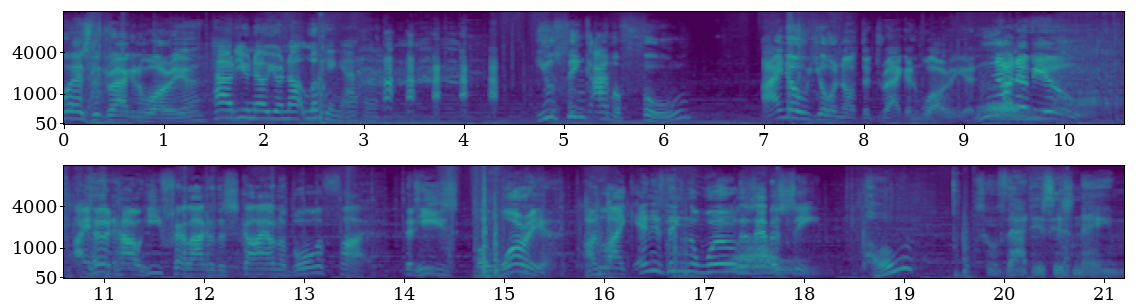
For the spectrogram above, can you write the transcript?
Where's the Dragon Warrior? How do you know you're not looking at her? you think I'm a fool? I know you're not the Dragon Warrior. None of you! I heard how he fell out of the sky on a ball of fire. That he's a warrior, unlike anything the world has ever seen. Po? So that is his name.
